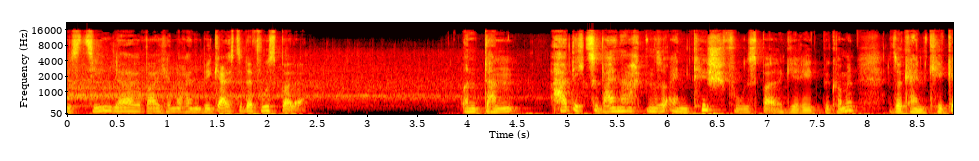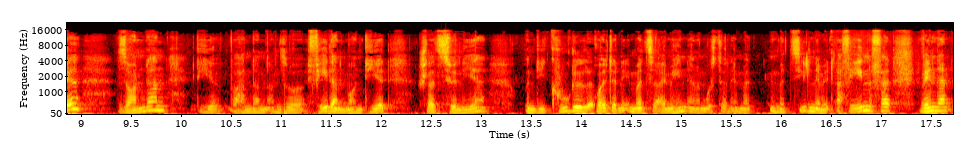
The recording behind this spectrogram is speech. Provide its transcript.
Bis zehn Jahre war ich ja noch ein begeisterter Fußballer. Und dann hatte ich zu Weihnachten so ein Tischfußballgerät bekommen. Also kein Kicker, sondern die waren dann an so Federn montiert, stationär. Und die Kugel rollte dann immer zu einem hin und man musste dann immer, immer zielen damit. Auf jeden Fall, wenn dann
